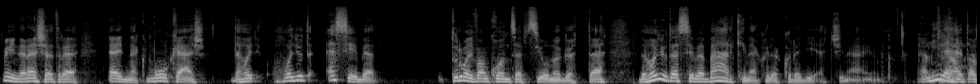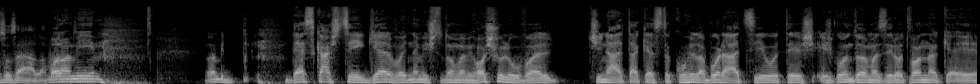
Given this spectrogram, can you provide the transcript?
Minden esetre egynek mókás, de hogy, hogy jut eszébe, tudom, hogy van koncepció mögötte, de hogy jut eszébe bárkinek, hogy akkor egy ilyet csináljunk? Nem Mi tudom, lehet az az állapot? Valami, valami deszkás céggel, vagy nem is tudom, valami hasonlóval csinálták ezt a kollaborációt, és, és gondolom azért ott vannak eh,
